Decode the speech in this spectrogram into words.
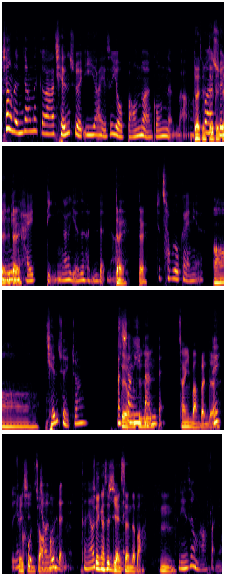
像人家那个啊，潜水衣啊，也是有保暖功能吧？对对不然水里对对对对面海底应该也是很冷啊。，对对，就差不多概念。哦，潜水装啊，上衣版本，上衣版本的，哎，飞行裤子脚装哦也会冷哎，可能要所以应该是连身的吧？嗯，连身很麻烦哦。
